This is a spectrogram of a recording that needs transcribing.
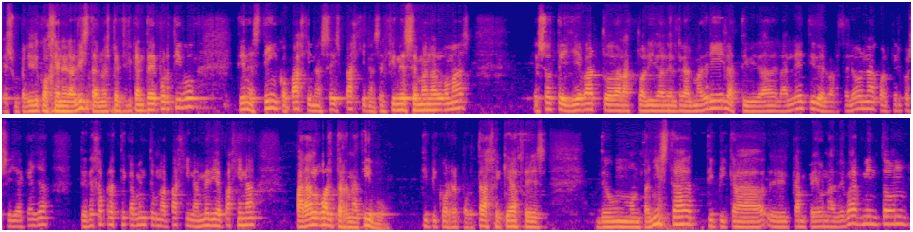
es un periódico generalista, no específicamente deportivo, tienes cinco páginas, seis páginas, el fin de semana algo más, eso te lleva toda la actualidad del Real Madrid, la actividad del Atleti, del Barcelona, cualquier cosilla que haya, te deja prácticamente una página, media página para algo alternativo. Típico reportaje que haces de un montañista, típica eh, campeona de badminton,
